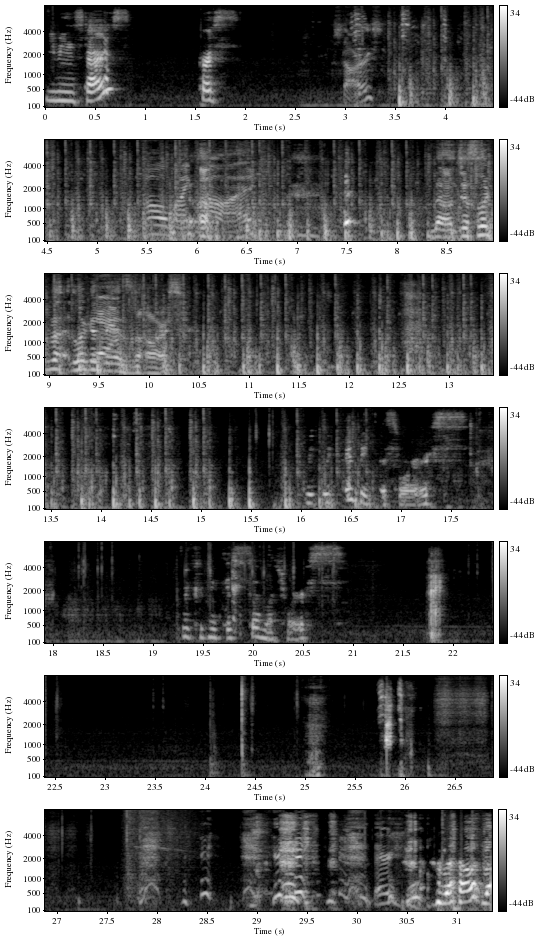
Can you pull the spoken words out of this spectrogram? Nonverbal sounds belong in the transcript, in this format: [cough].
You mean stars? Course. Stars? Oh my [laughs] god. No, just look look at Yeah. me as stars. We, we could make this worse. We could make this so much worse. There you [laughs] go. that,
